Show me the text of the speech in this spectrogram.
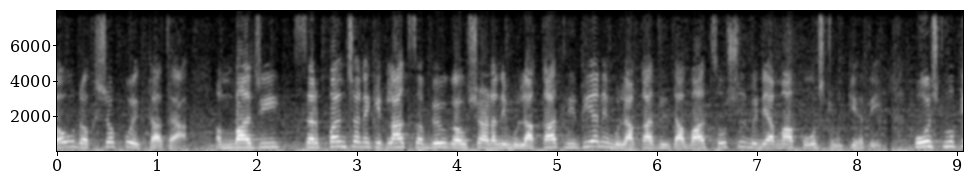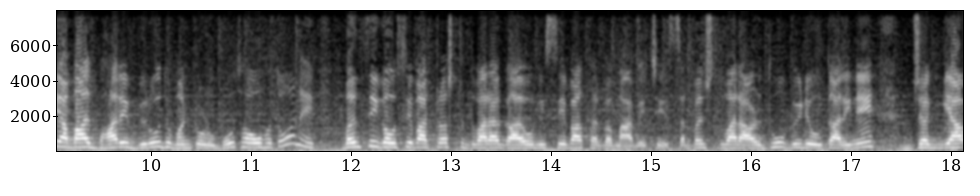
ગૌ રક્ષકો એકઠા થયા. અંબાજી સરપંચ અને કેટલાક સભ્યોએ ગૌશાળાની મુલાકાત લીધી અને મુલાકાત લીધા બાદ સોશિયલ મીડિયામાં પોસ્ટ મૂકી હતી. પોસ્ટ મૂક્યા બાદ ભારે વિરોધ વંટોળ ઊભો થયો હતો અને બંસી ગૌસેવા ટ્રસ્ટ દ્વારા ગાયોની સેવા કરવામાં આવે છે. સરપંચ દ્વારા અડધો વીડિયો ઉતારીને જગ્યા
